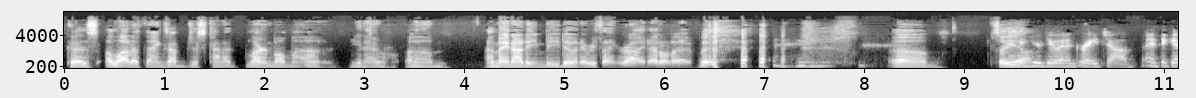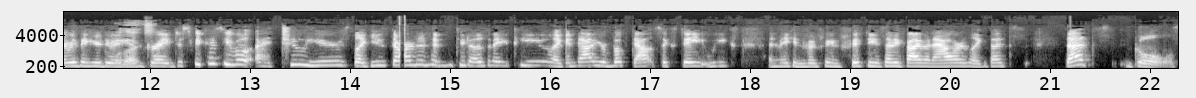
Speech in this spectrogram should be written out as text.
because a lot of things I've just kind of learned on my own. You know, um, I may not even be doing everything right. I don't know, but um, so yeah, I think you're doing a great job. I think everything you're doing well, is great. Just because you've had two years, like you started in 2018, like and now you're booked out six to eight weeks and making between 50 and 75 an hour. Like that's that's goals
